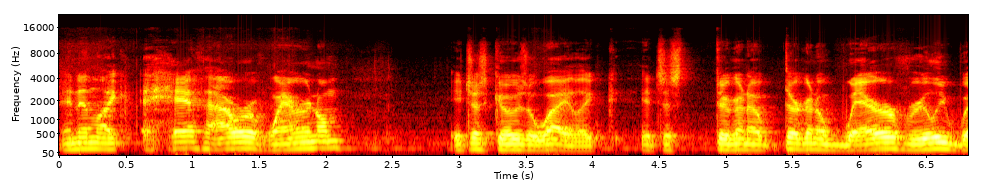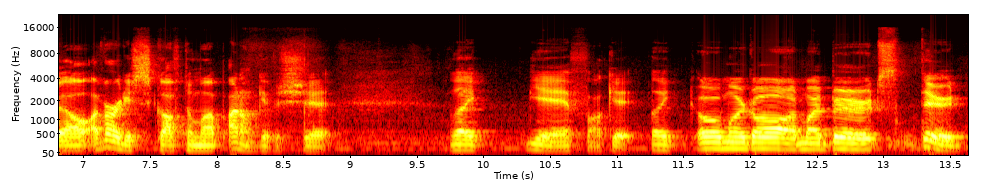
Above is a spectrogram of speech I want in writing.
And then like a half hour of wearing them, it just goes away. Like, it just, they're going to, they're going to wear really well. I've already scuffed them up. I don't give a shit. Like, yeah, fuck it. Like, oh my god, my boots. Dude,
